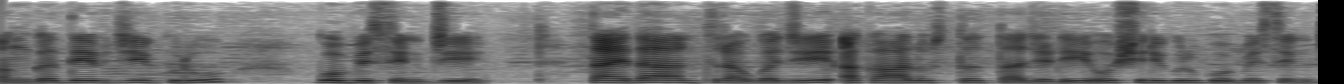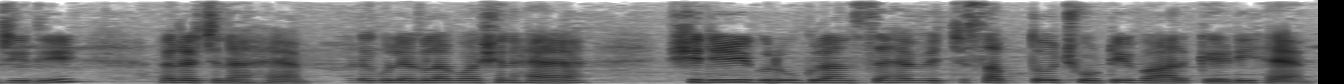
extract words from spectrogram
ਅੰਗਦ ਦੇਵ ਜੀ, ਗੁਰੂ ਗੋਬਿੰਦ ਸਿੰਘ ਜੀ। ਤਾਂ ਇਹਦਾ ਆਨਸਰ ਆਊਗਾ ਜੀ, ਅਕਾਲ ਉਸਤਤ ਆ ਜਿਹੜੀ ਉਹ ਸ਼੍ਰੀ ਗੁਰੂ ਗੋਬਿੰਦ ਸਿੰਘ ਜੀ ਦੀ ਰਚਨਾ ਹੈ। ਸਾਡੇ ਕੋਲ ਅਗਲਾ ਕੁਐਸਚਨ ਹੈ, ਸ਼੍ਰੀ ਗੁਰੂ ਗ੍ਰੰਥ ਸਾਹਿਬ ਵਿੱਚ ਸਭ ਤੋਂ ਛੋਟੀ ਵਾਰ ਕਿਹੜੀ ਹੈ?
